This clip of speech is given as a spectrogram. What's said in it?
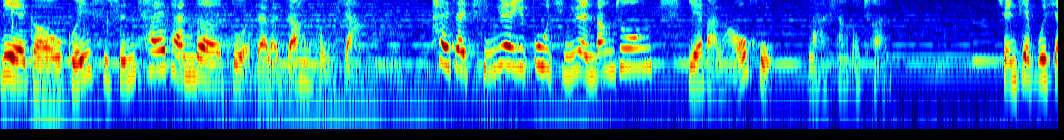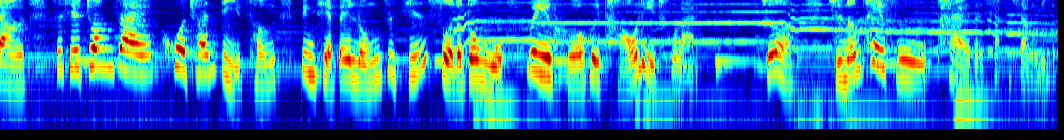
猎狗鬼使神差般的躲在了帐篷下。派在情愿与不情愿当中，也把老虎拉上了船。全切不想这些装在货船底层并且被笼子紧锁的动物为何会逃离出来。这只能佩服派的想象力了。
